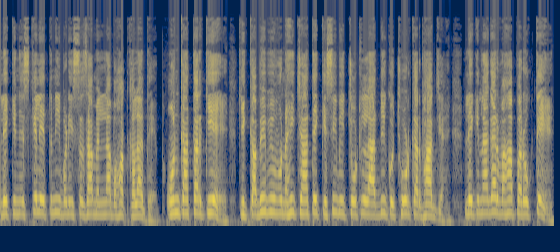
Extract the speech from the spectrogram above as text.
लेकिन इसके लिए इतनी बड़ी सजा मिलना बहुत गलत है। उनका तर्क ये है कि कभी भी वो नहीं चाहते किसी भी चोटिल आदमी को छोड़कर भाग जाए, लेकिन अगर वहाँ पर रुकते हैं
